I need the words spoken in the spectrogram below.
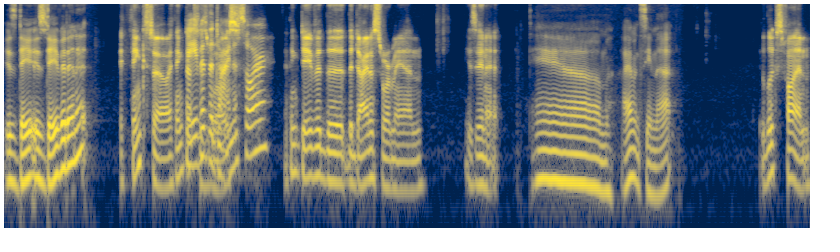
Is da- is David in it? i think so i think that's David his the voice. dinosaur. I think David the the dinosaur man is in it. Damn. I haven't seen that. It looks fun.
